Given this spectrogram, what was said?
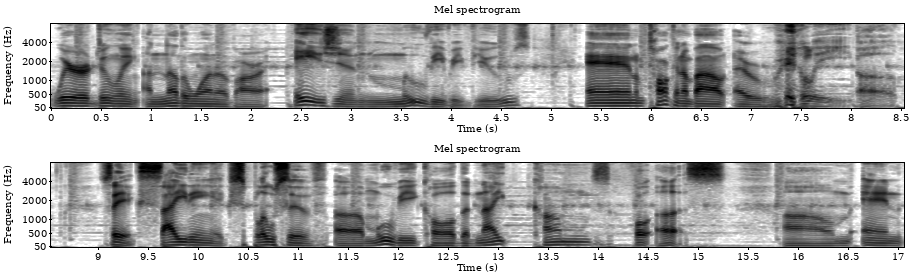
we're doing another one of our Asian movie reviews. And I'm talking about a really, uh, say, exciting, explosive uh, movie called The Night Comes for Us. Um, and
